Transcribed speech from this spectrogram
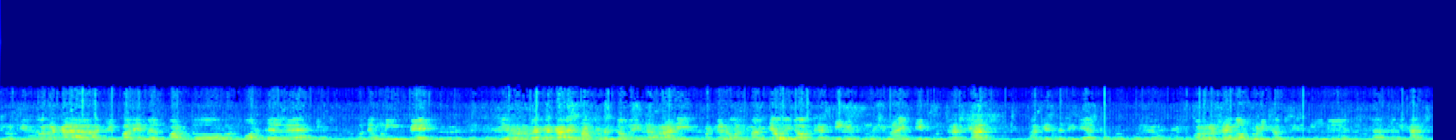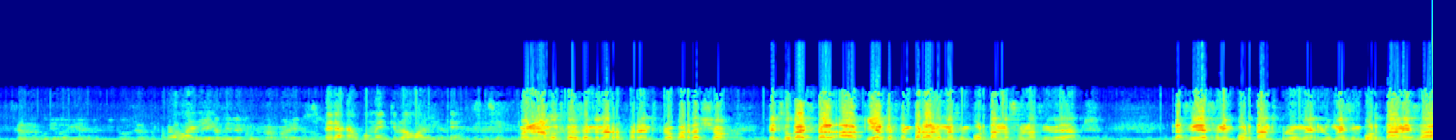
no cosa que ara aquí farem el quarto los montes, eh? Fotem un invent i resulta que acabem destruint el Mediterrani perquè no es manteu allò que estigui funcionant i estigui contrastat aquestes idees que proposeu. Perquè suposo que no serem els únics amb 6 milions d'habitants que han acudit la via lluminosa. Però ho ha dit. També és un referent, no? Espera que ho comenti, però ho ha dit, eh? Sí. Bueno, en alguns casos hem donat referents, però a part d'això, penso que, és que aquí el que estem parlant, el més important no són les idees. Les idees són importants, però el més, el més important és la,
